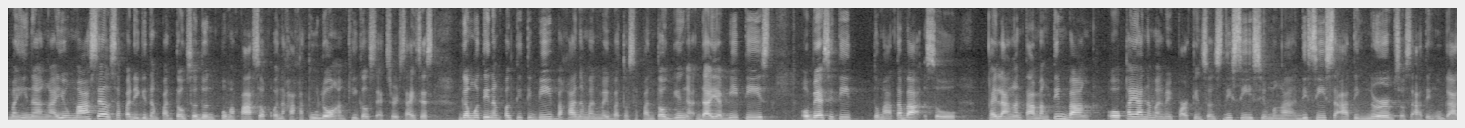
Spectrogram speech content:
mahina nga yung muscle sa paligid ng pantog. So doon pumapasok o nakakatulong ang Kegels exercises. Gamutin ang pagtitibi, baka naman may bato sa pantog. Yun nga, diabetes, obesity, tumataba. So kailangan tamang timbang o kaya naman may Parkinson's disease, yung mga disease sa ating nerves o sa ating ugat.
